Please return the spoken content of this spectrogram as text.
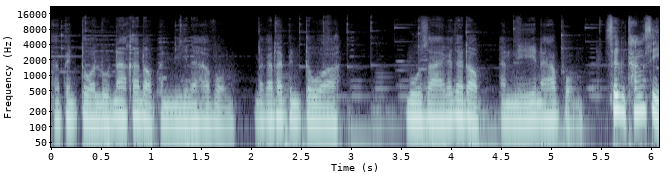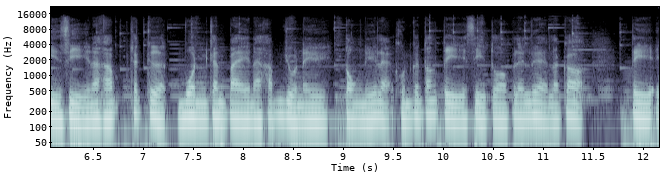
ถ้าเป็นตัว Luna ก็ drop อันนี้นะครับผม แล้วก็ถ้าเป็นตัวบูซายก็จะ drop อันนี้นะครับผม ซึ่งทั้ง 4 สีนะครับจะเกิดวนกันไปนะครับ อยู่ในตรงนี้แหละ คุณก็ต้องตี 4 ตัวไปเรื่อยๆ แล้วก็ตีไอ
